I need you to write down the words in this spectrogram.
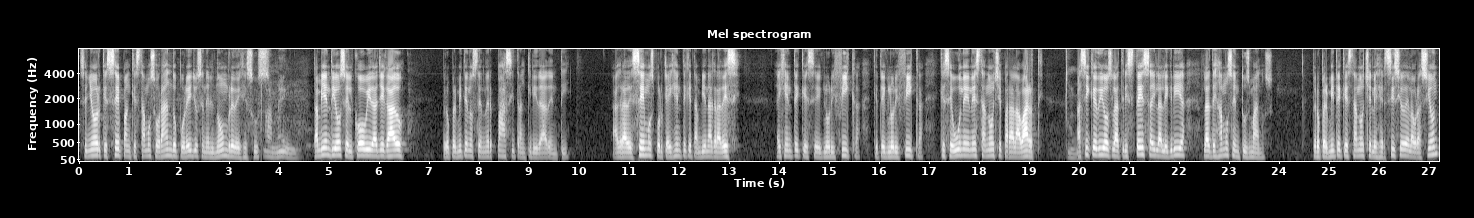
Señor, que sepan que estamos orando por ellos en el nombre de Jesús. Amén. También Dios, el COVID ha llegado pero permítenos tener paz y tranquilidad en ti. Agradecemos porque hay gente que también agradece. Hay gente que se glorifica, que te glorifica, que se une en esta noche para alabarte. Así que Dios, la tristeza y la alegría las dejamos en tus manos. Pero permite que esta noche el ejercicio de la oración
